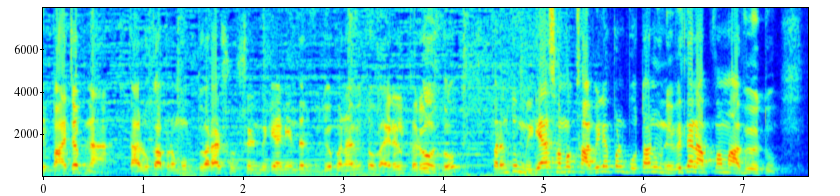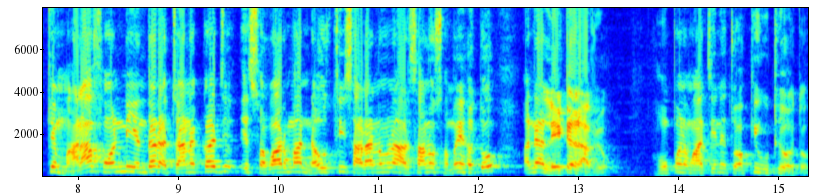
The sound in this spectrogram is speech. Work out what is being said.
એ ભાજપના તાલુકા પ્રમુખ દ્વારા સોશિયલ મીડિયાની અંદર વીડિયો બનાવી તો વાયરલ કર્યો હતો, પરંતુ મીડિયા સમક્ષ આવીને પણ પોતાનું નિવેદન આપવામાં આવ્યું હતું કે મારા ફોનની અંદર અચાનક જ એ સવારમાં નવથી સાડા નવના અરસાનો સમય હતો અને આ લેટર આવ્યો. હું પણ વાંચીને ચોંકી ઉઠ્યો હતો.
